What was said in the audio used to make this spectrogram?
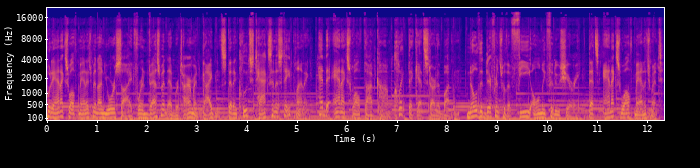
Put Annex Wealth Management on your side for investment and retirement guidance that includes tax and estate planning. Head to AnnexWealth.com, click the Get Started button. Know the difference with a fee only fiduciary. That's Annex Wealth Management.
